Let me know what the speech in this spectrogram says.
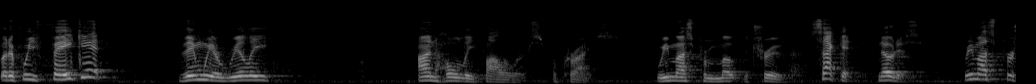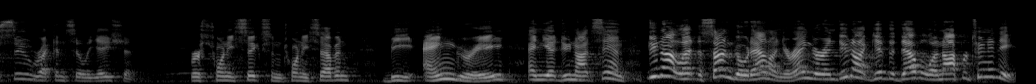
But if we fake it, then we are really unholy followers of Christ. We must promote the truth. Second, notice, we must pursue reconciliation. Verse 26 and 27 Be angry and yet do not sin. Do not let the sun go down on your anger and do not give the devil an opportunity.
